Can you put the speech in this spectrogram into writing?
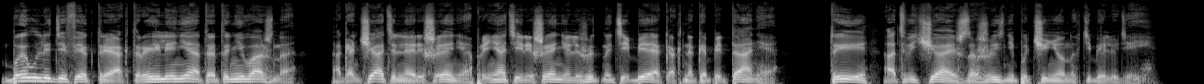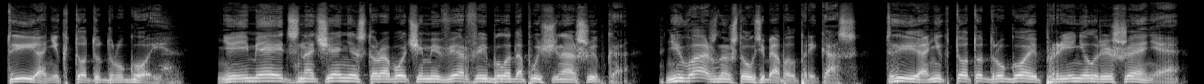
«Был ли дефект реактора или нет, это не важно. Окончательное решение, принятие решения лежит на тебе, как на капитане. Ты отвечаешь за жизни подчиненных тебе людей. Ты, а не кто-то другой. Не имеет значения, что рабочими верфи была допущена ошибка. Неважно, что у тебя был приказ. Ты, а не кто-то другой, принял решение.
